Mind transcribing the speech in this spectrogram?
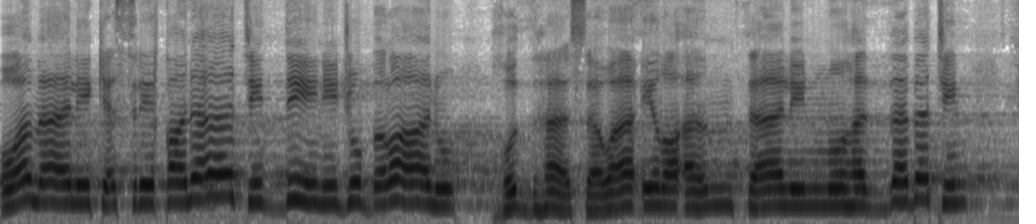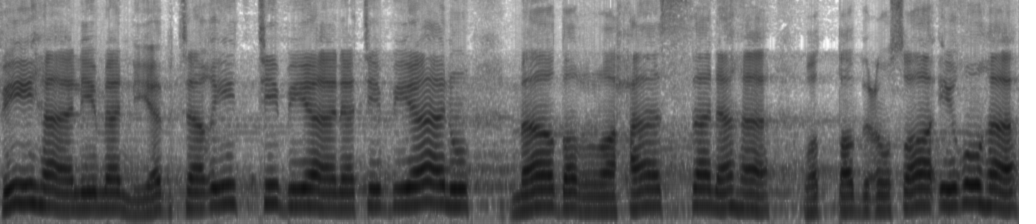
وما لكسر قناة الدين جبران. خذها سوائر أمثال مهذبة فيها لمن يبتغي التبيان تبيان ما ضر حسنها والطبع صائغها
